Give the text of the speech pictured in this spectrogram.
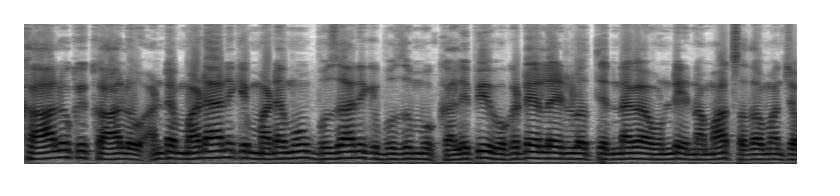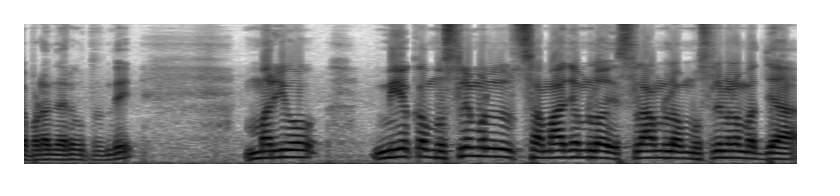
కాలుకి కాలు అంటే మడానికి మడము భుజానికి భుజము కలిపి ఒకటే లైన్లో తిన్నగా ఉండి నమాజ్ చదవమని చెప్పడం జరుగుతుంది. మరియు మీ యొక్క ముస్లిముల సమాజంలో ఇస్లాంలో ముస్లింల మధ్య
